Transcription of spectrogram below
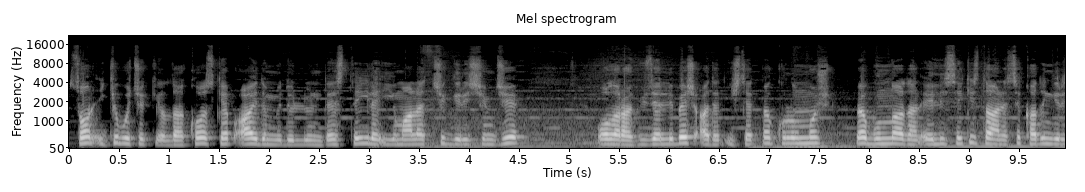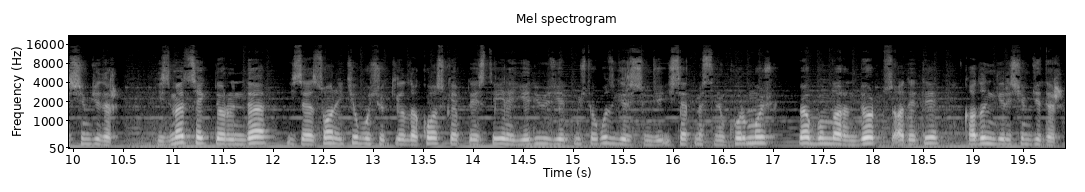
Son 2,5 yılda COSGAP Aydın Müdürlüğü'nün desteğiyle imalatçı girişimci olarak 155 adet işletme kurulmuş ve bunlardan 58 tanesi kadın girişimcidir. Hizmet sektöründe ise son 2,5 yılda COSGAP desteğiyle 779 girişimci işletmesini kurmuş ve bunların 400 adeti kadın girişimcidir.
